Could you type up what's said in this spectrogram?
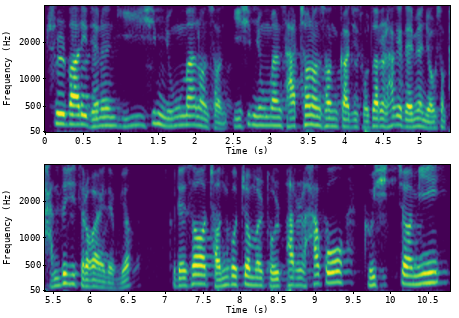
출발이 되는 26만 원 선, 26만 4천 원 선까지 도달을 하게 되면 여기서 반드시 들어가야 되고요. 그래서 전고점을 돌파를 하고 그 시점이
